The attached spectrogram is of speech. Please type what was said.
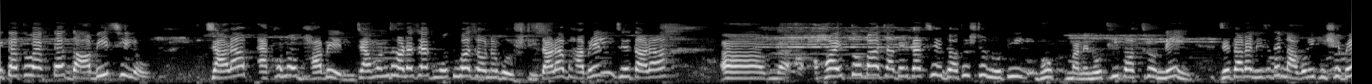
এটা তো একটা দাবি ছিল। যারা এখনও ভাবেন, যেমন ধরা যাক মতুয়া জনগোষ্ঠী, তারা ভাবেন যে তারা হয়তো বা যাদের কাছে যথেষ্ট নথি মানে নথিপত্র নেই, যে তারা নিজেদের নাগরিক হিসেবে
